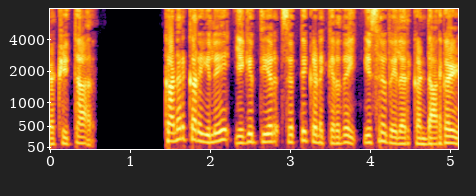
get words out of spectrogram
ரட்சித்தார் கடற்கரையிலே எகிப்தியர் செத்து கிடக்கிறதை இஸ்ரவேலர் கண்டார்கள்.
